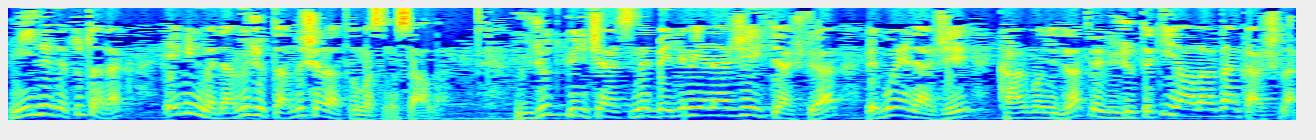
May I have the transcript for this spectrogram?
midede tutarak emilmeden vücuttan dışarı atılmasını sağlar. Vücut gün içerisinde belli bir enerjiye ihtiyaç duyar ve bu enerjiyi karbonhidrat ve vücuttaki yağlardan karşılar.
